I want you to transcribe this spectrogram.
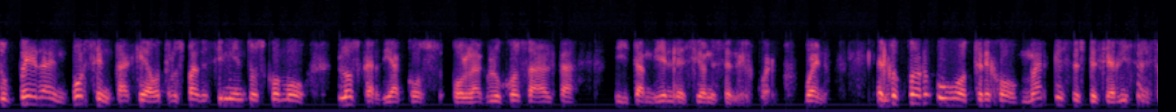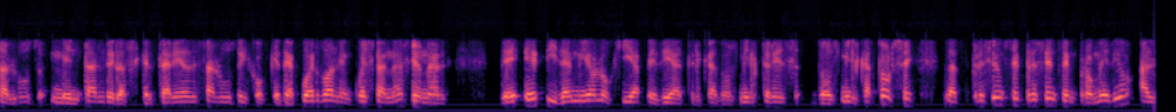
supera en porcentaje a otros padecimientos como los cardíacos o la glucosa alta y también lesiones en el cuerpo. Bueno, el doctor Hugo Trejo Márquez, especialista en salud mental de la Secretaría de Salud, dijo que de acuerdo a la encuesta nacional de Epidemiología Pediátrica 2003-2014, la depresión se presenta en promedio a la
